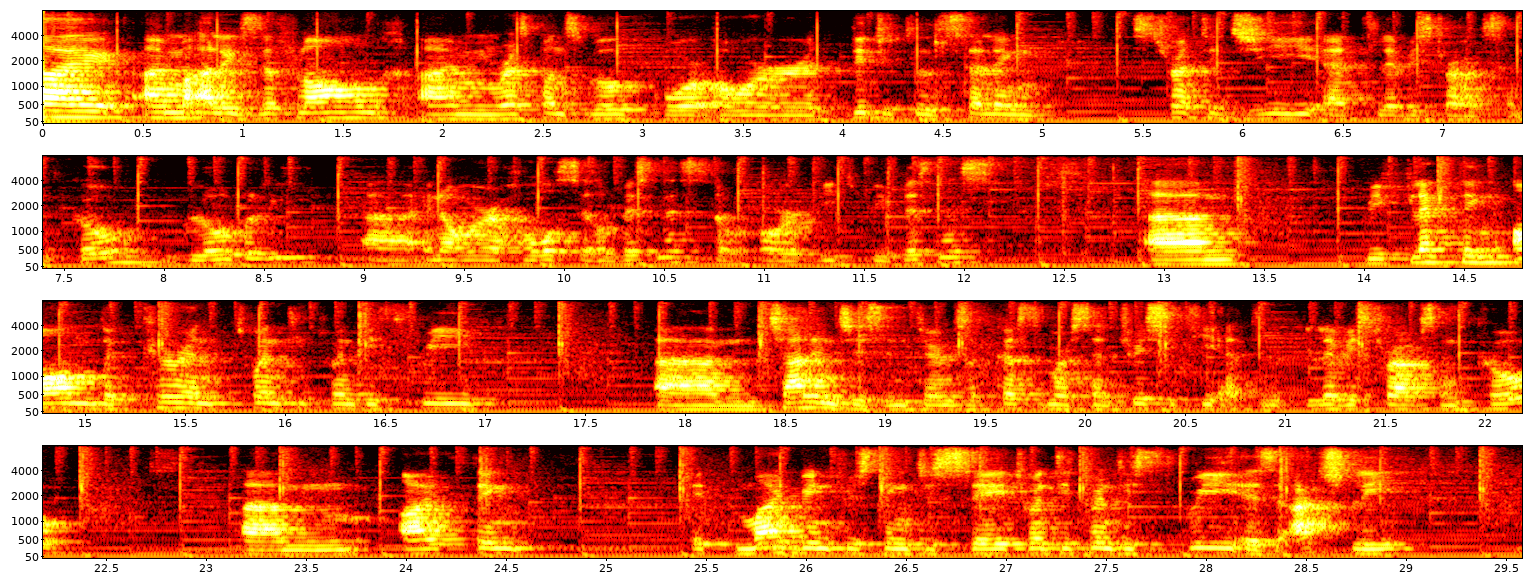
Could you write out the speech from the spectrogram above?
Hi, I'm Alex Deflandre. I'm responsible for our digital selling strategy at Levi Strauss & Co. globally uh, in our wholesale business, so our B2B business. Um, reflecting on the current 2023 um, challenges in terms of customer centricity at Levi Strauss & Co. Um, I think it might be interesting to say 2023 is actually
